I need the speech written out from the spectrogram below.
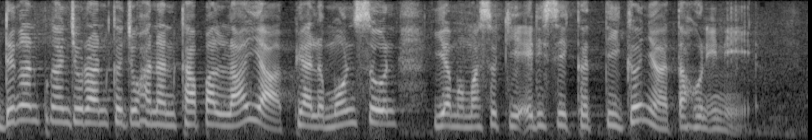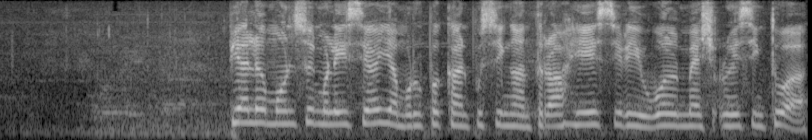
dengan penganjuran kejohanan kapal layar Piala Monsun yang memasuki edisi ketiganya tahun ini. Piala Monsun Malaysia yang merupakan pusingan terakhir siri World Match Racing Tour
